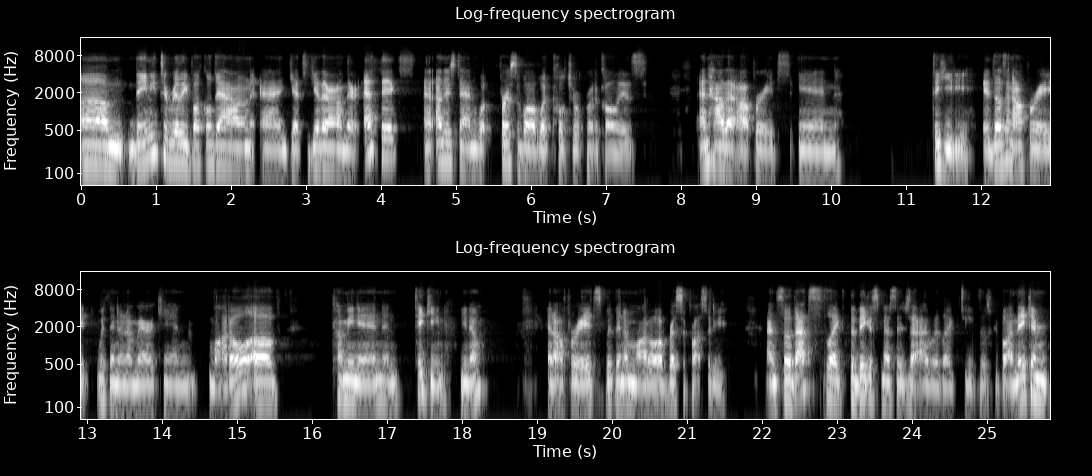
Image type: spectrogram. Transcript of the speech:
um, they need to really buckle down and get together on their ethics and understand what, first of all, what cultural protocol is and how that operates in Tahiti. It doesn't operate within an American model of coming in and taking, you know? It operates within a model of reciprocity. And so that's like the biggest message that I would like to give those people. And they can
